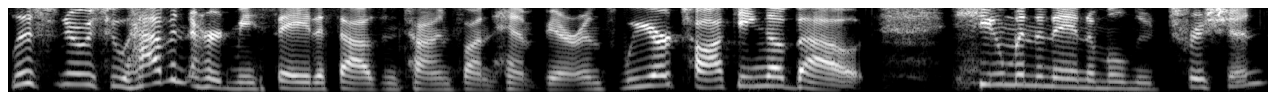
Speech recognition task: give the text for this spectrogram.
listeners who haven't heard me say it a thousand times on Hemp Barons, we are talking about human and animal nutrition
